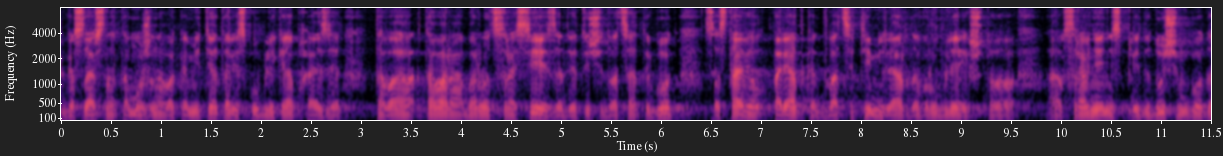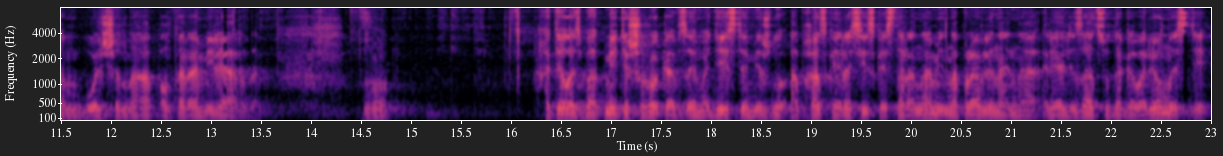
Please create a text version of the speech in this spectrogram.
Государственного таможенного комитета Республики Абхазия, товар- товарооборот с Россией за 2020 год составил порядка 20 миллиардов рублей, что в сравнении с предыдущим годом больше на полтора миллиарда. Вот. Хотелось бы отметить широкое взаимодействие между абхазской и российской сторонами, направленное на реализацию договоренностей,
